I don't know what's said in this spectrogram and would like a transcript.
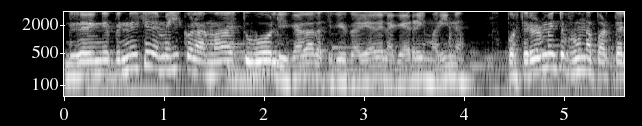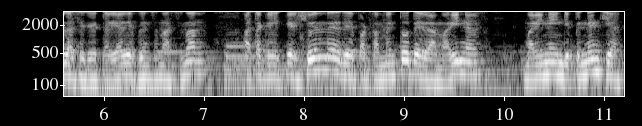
Desde la independencia de México, la Armada estuvo ligada a la Secretaría de la Guerra y Marina. Posteriormente fue una parte de la Secretaría de Defensa Nacional, hasta que creció en el Departamento de la Marina, Marina Independencia,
